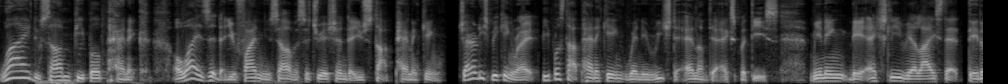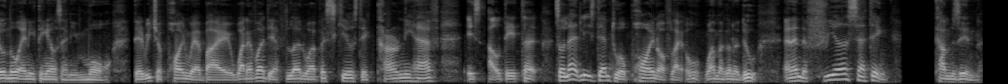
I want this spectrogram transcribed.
Why do some people panic? Or why is it that you find yourself in a situation that you start panicking? Generally speaking, right, people start panicking when they reach the end of their expertise, meaning they actually realize that they don't know anything else anymore. They reach a point whereby whatever they have learned, whatever skills they currently have, is outdated. So that leads them to a point of like, oh, what am I gonna do? And then the fear setting comes in.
